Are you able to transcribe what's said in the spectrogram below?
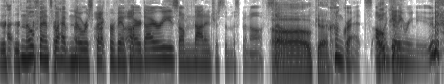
uh, no offense, but I have no respect for Vampire Diaries. So I'm not interested in the spinoff. So Oh, okay. congrats on Okay. getting renewed.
